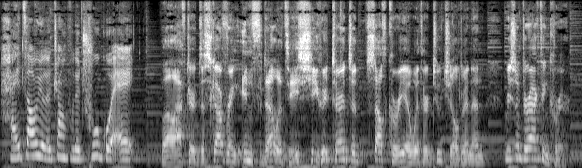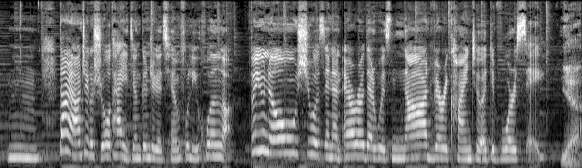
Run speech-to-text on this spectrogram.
还遭遇了丈夫的出轨。 Well, after discovering infidelity, she returned to South Korea with her two children and resumed her acting career. 嗯，当然啊，这个时候她已经跟这个前夫离婚了。 But you know, she was in an era that was not very kind to a divorcee. Yeah,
